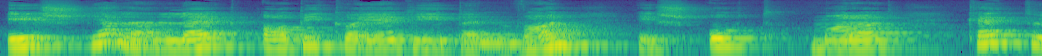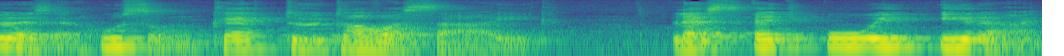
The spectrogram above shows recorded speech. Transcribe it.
és jelenleg a Bika jegyében van, és ott marad 2022 tavaszáig. Lesz egy új irány.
